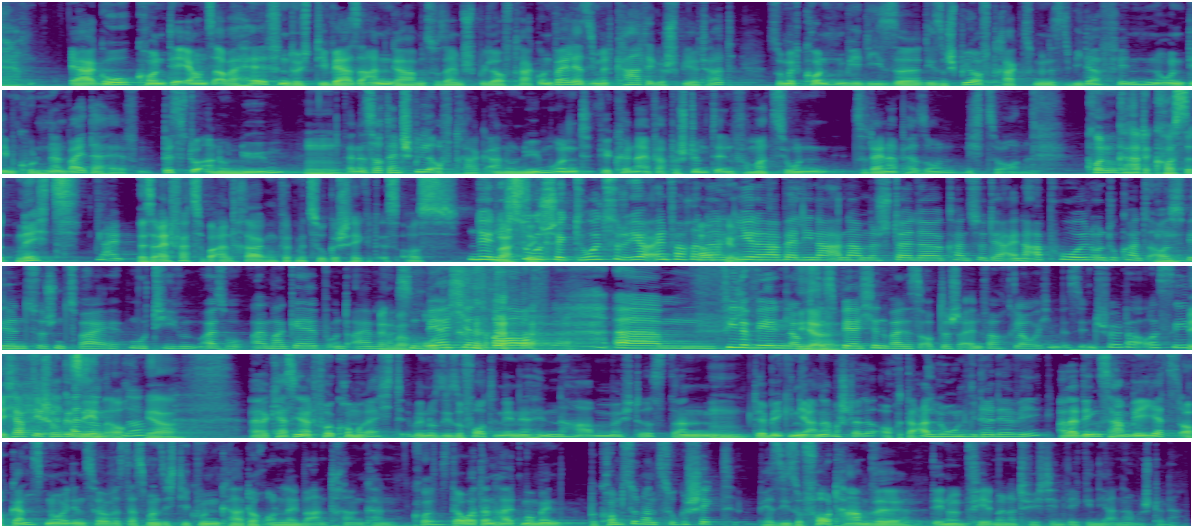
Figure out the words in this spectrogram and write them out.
Ergo konnte er uns aber helfen durch diverse Angaben zu seinem Spielauftrag. Und weil er sie mit Karte gespielt hat, somit konnten wir diese, diesen Spielauftrag zumindest wiederfinden und dem Kunden dann weiterhelfen. Bist du anonym, Mhm. dann ist auch dein Spielauftrag anonym und wir können einfach bestimmte Informationen zu deiner Person nicht zuordnen. Kundenkarte kostet nichts. Nein. Ist einfach zu beantragen, wird mir zugeschickt, ist aus Nee, nicht Plastik. zugeschickt. Holst du dir einfach in Ah, okay. jeder Berliner Annahmestelle, kannst du dir eine abholen und du kannst Mhm. auswählen zwischen zwei Motiven. Also einmal gelb und einmal, Einmal ist ein rot. Bärchen drauf. ähm, viele wählen, glaube ich, Ja. das Bärchen, weil es optisch einfach, glaube ich, ein bisschen schöner aussieht. Ich habe die schon gesehen Also, auch, ne? ja. Äh, Kerstin hat vollkommen recht. Wenn du sie sofort in den Händen haben möchtest, dann Mhm. der Weg in die Annahmestelle, auch da lohnt wieder der Weg. Allerdings haben wir jetzt auch ganz neu den Service, dass man sich die Kundenkarte auch online beantragen kann. Cool. Das dauert dann halt einen Moment, bekommst du dann zugeschickt. Wer sie sofort haben will, den empfehlen wir natürlich den Weg in die Annahmestelle.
